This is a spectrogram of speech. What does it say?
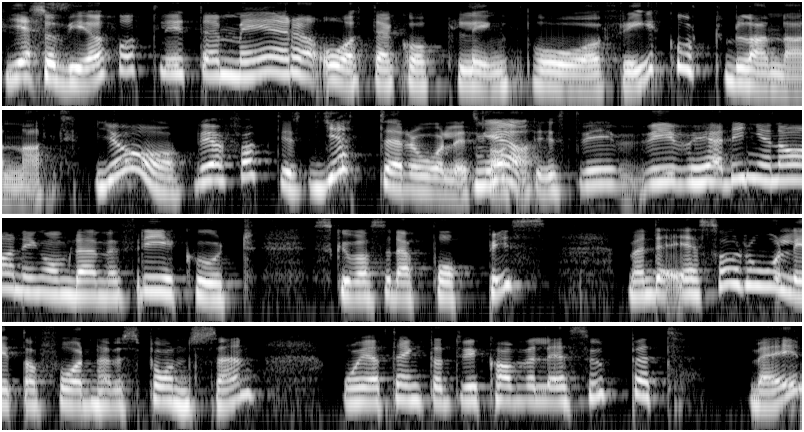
Yes. Så vi har fått lite mera återkoppling på frikort bland annat. Ja, vi har faktiskt jätteroligt Ja. faktiskt. Vi, vi, vi hade ingen aning om det här med frikort skulle vara sådär poppis. Men det är så roligt att få den här responsen. Och jag tänkte att vi kan väl läsa upp ett mejl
